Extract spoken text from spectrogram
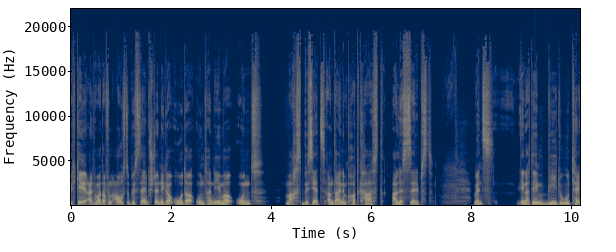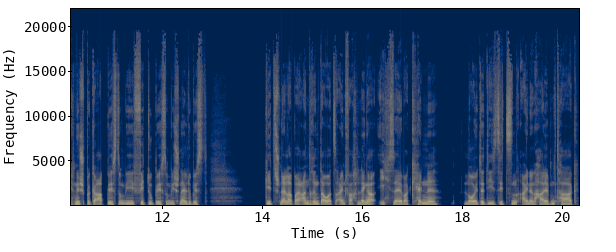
ich gehe einfach mal davon aus, du bist Selbstständiger oder Unternehmer und machst bis jetzt an deinem Podcast alles selbst. Wenn's, je nachdem, wie du technisch begabt bist und wie fit du bist und wie schnell du bist, geht's schneller. Bei anderen dauert's einfach länger. Ich selber kenne Leute, die sitzen einen halben Tag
